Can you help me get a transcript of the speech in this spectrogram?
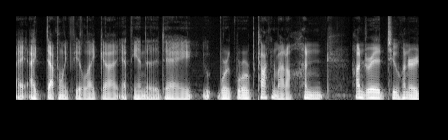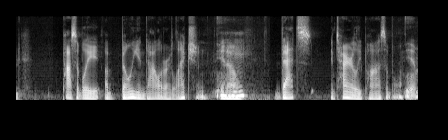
I, I definitely feel like uh, at the end of the day, we're we're talking about a hun- hundred, two hundred, possibly a billion dollar election. You know, that's entirely possible. Yeah.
